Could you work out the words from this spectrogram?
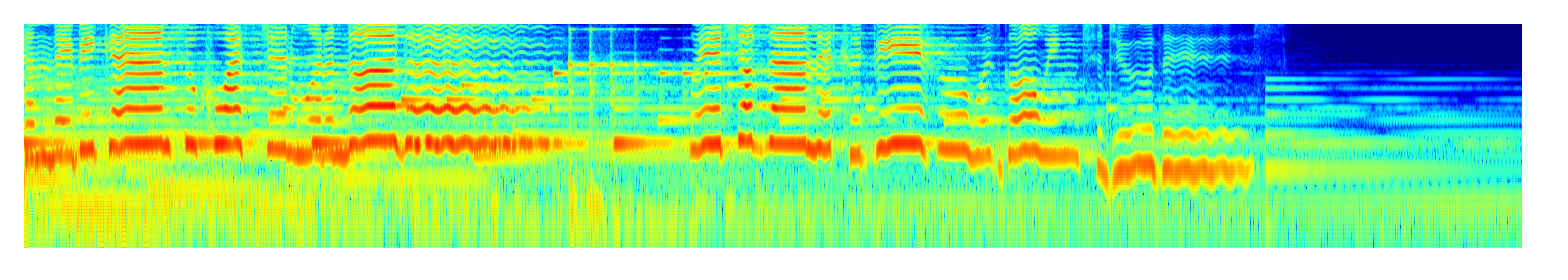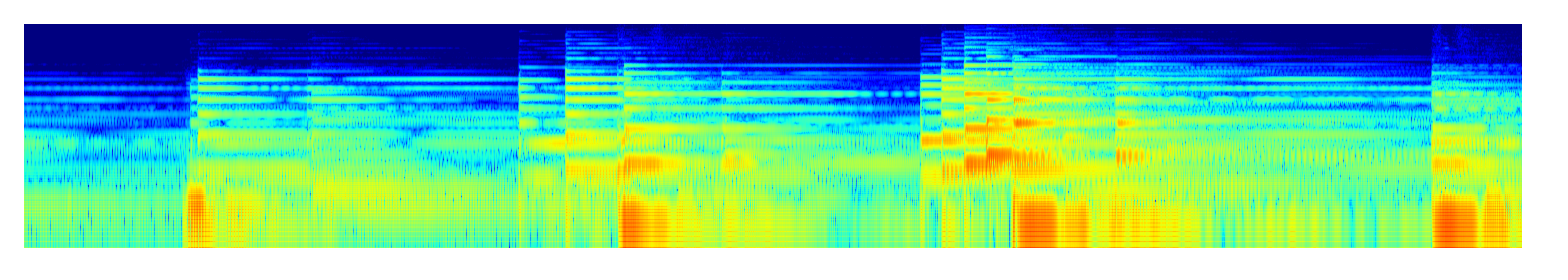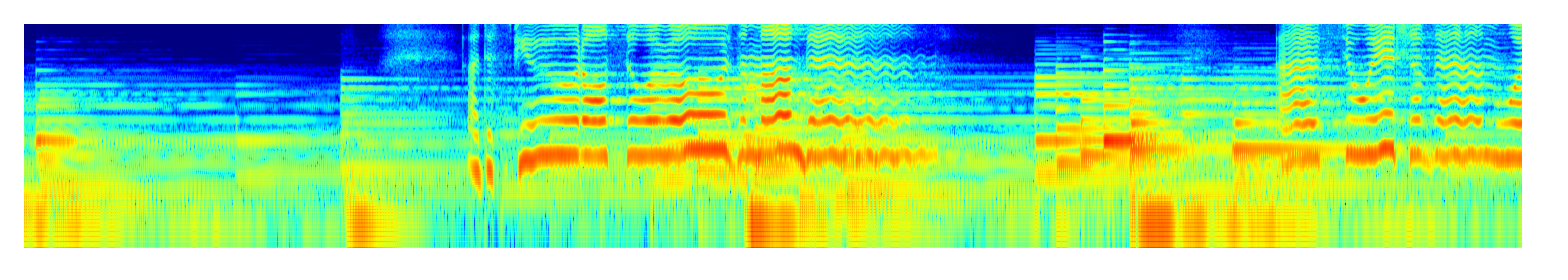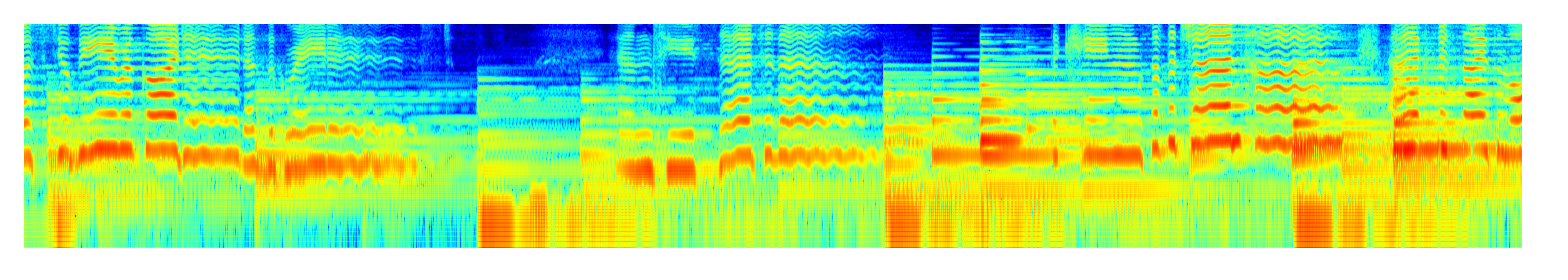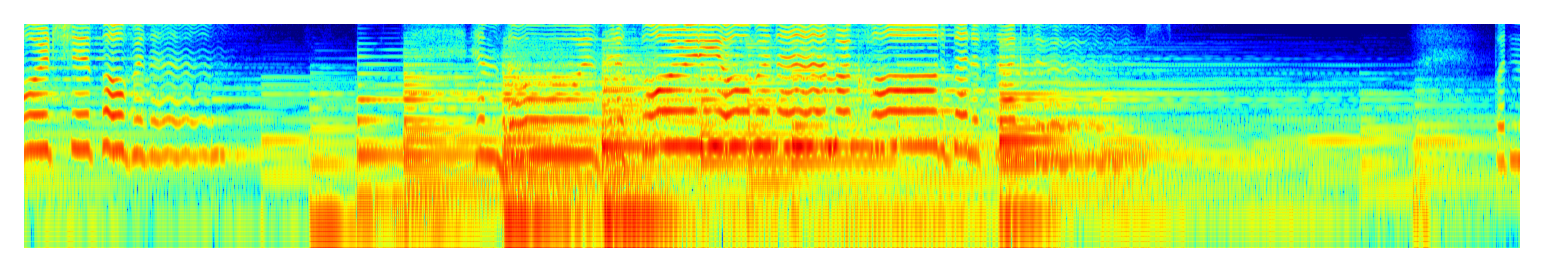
And they began to question one another which of them it could be who was going to do this. A dispute also arose among them as to which of them was to be regarded as the greatest. And he said to them, The kings of the Gentiles exercise lordship over them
